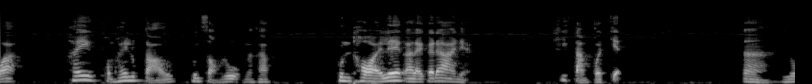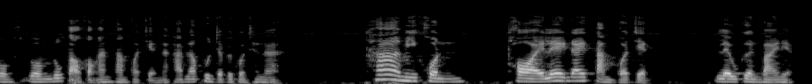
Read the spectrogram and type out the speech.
ว่า ให้ผมให้ลูกเต๋าคุณสองลูกนะครับ คุณทอยเลขอะไรก็ได้เนี่ย ที่ต่ำกว่าเจ็ดอ่ารวมรวมลูกเต๋าสองอันต่ำกว่าเจ็ดนะครับ แล้วคุณจะเป็นคนชนะ ถ้ามีคนทอยเลขได้ต่ำกว่าเจ็ดเร็วเกินไปเนี่ย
